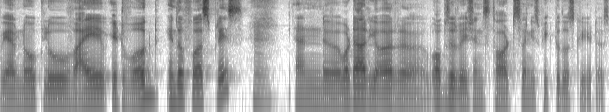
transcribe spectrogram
we have no clue why it worked in the first place and what are your observations thoughts when you speak to those creators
